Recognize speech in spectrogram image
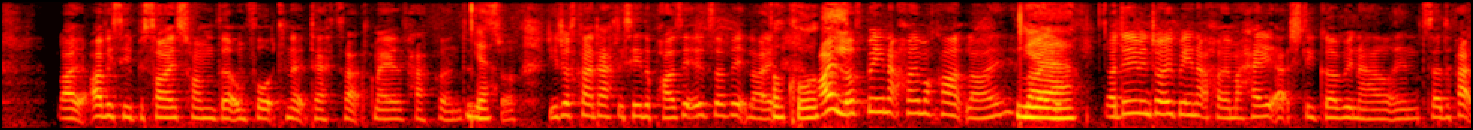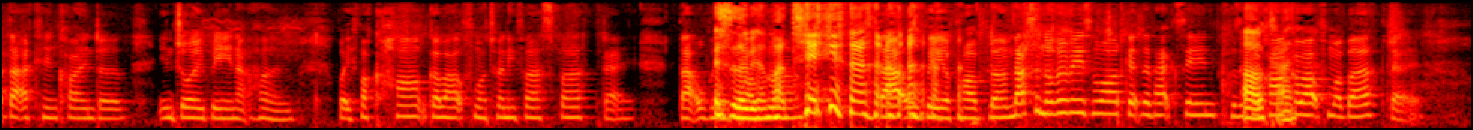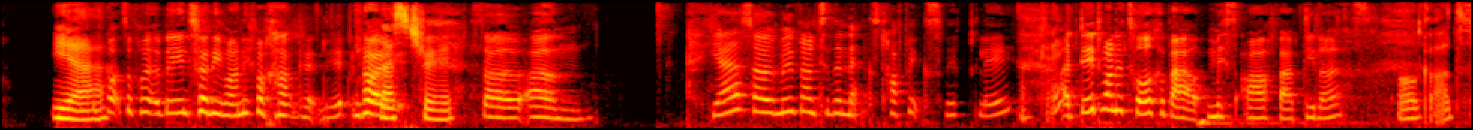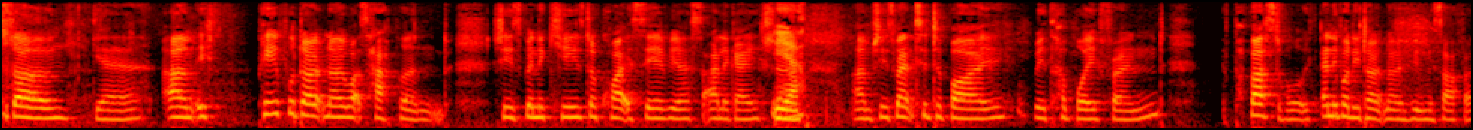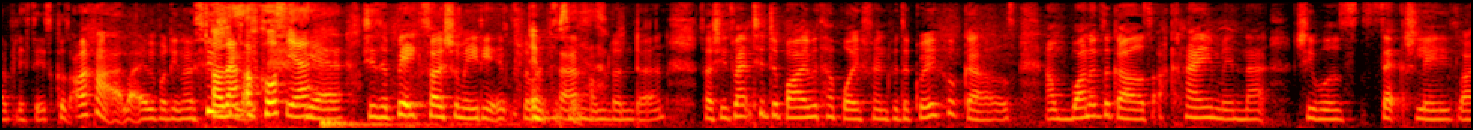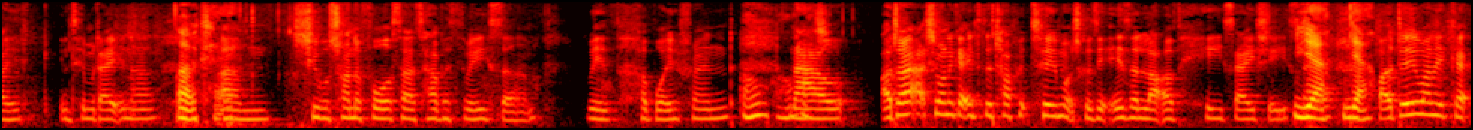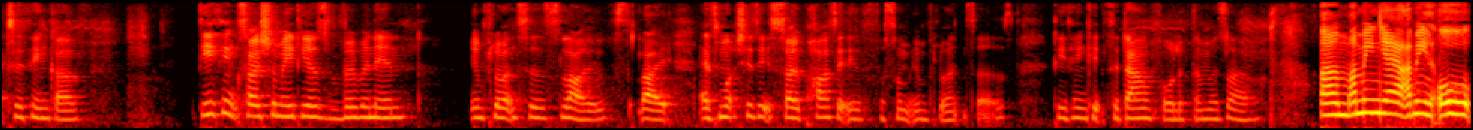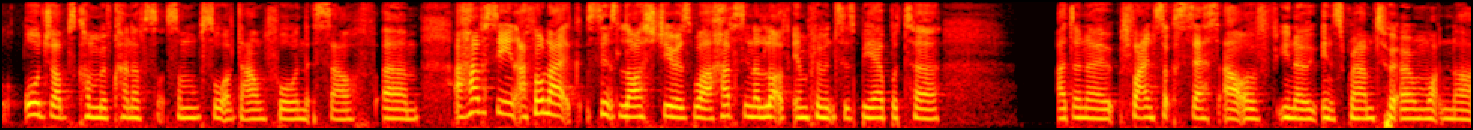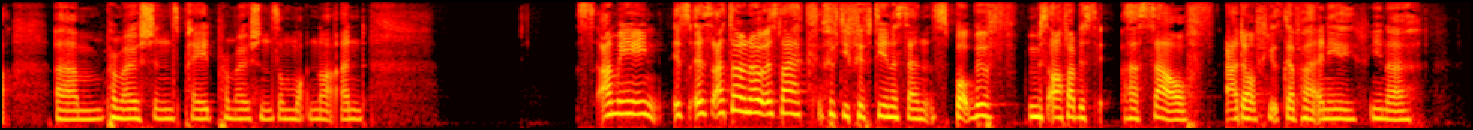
like, obviously, besides from the unfortunate deaths that may have happened and Yeah. stuff, you just kind of have to see the positives of it. Like, Of course. I love being at home. I can't lie. Like, Yeah. I do enjoy being at home. I hate actually going out, and so the fact that I can kind of enjoy being at home. But if I can't go out for my twenty first birthday, that will be This a be a problem. mad thing. that will be a problem. That's another reason why I'd get the vaccine because if I can't go out for my birthday, yeah, what's the point of being 21 if I can't get it? Like, that's true. so, um, yeah, so moving on to the next topic swiftly. Okay. I did want to talk about Miss R Fabulous. Oh God. So, yeah, um, if people don't know what's happened, she's been accused of quite a serious allegation. Yeah. Um, she's went to Dubai with her boyfriend. First of all, if anybody don't know who Miss R Fabulous is, because I can't act like everybody knows who Oh, that's is. of course, yeah. Yeah, she's a big social media influencer Influencer, yeah. from London. So she's went to Dubai with her boyfriend with a group of girls, and one of the girls are claiming that she was sexually like intimidating her. Okay. Um, she was trying to force her to have a threesome with her boyfriend. Oh, gosh. now I don't actually want to get into the topic too much because it is a lot of he say she say. Yeah, yeah. But I do want to get to think of. Do you think social media is ruining influencers' lives? Like as much as it's so positive for some influencers, do you think it's a downfall of them as well? Um, I mean, yeah, I mean, all all jobs come with kind of some sort of downfall in itself. Um, I have seen, I feel like since last year as well, I have seen a lot of influencers be able to, I don't know, find success out of you know Instagram, Twitter, and whatnot, um, promotions, paid promotions, and whatnot, and. I mean, it's, it's I don't know, it's like 50-50 in a sense, but with Miss Fabulous herself, I don't think it's given her any, you know,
